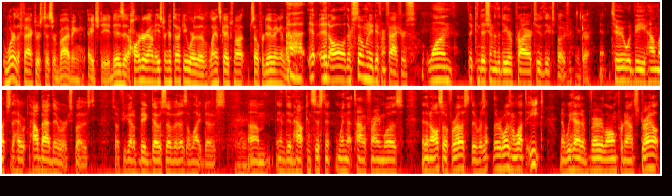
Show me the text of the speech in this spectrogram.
what are the factors to surviving hd is it harder out in eastern kentucky where the landscape's not so forgiving and the, Uh, it, it all there's so many different factors. One, the condition of the deer prior to the exposure. okay Two would be how much the how, how bad they were exposed. So if you got a big dose of it as a light dose, Mm-hmm. um, and then how consistent when that time of frame was, and then also for us there was there wasn't a lot to eat. You know, we had a very long pronounced drought.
